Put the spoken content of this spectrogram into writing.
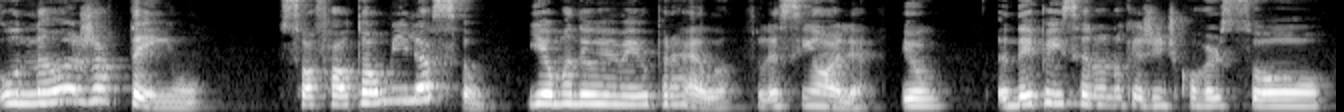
o não eu já tenho, só falta a humilhação. E eu mandei um e-mail para ela. Falei assim: olha, eu andei pensando no que a gente conversou,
